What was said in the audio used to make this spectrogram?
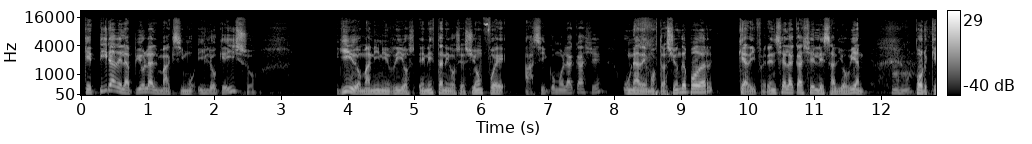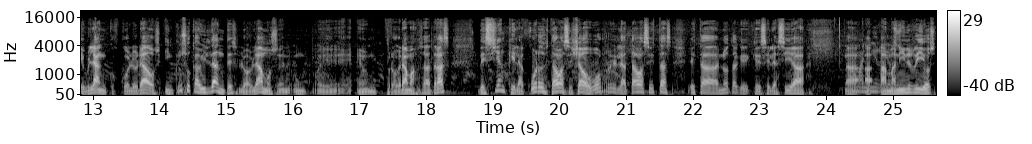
Que tira de la piola al máximo. Y lo que hizo Guido Manini Ríos en esta negociación fue, así como la calle, una demostración de poder que a diferencia de la calle le salió bien. Porque blancos, colorados, incluso cabildantes, lo hablamos en, un, eh, en programas atrás, decían que el acuerdo estaba sellado. Vos relatabas estas, esta nota que, que se le hacía a, A Manini a-. Manini Ríos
